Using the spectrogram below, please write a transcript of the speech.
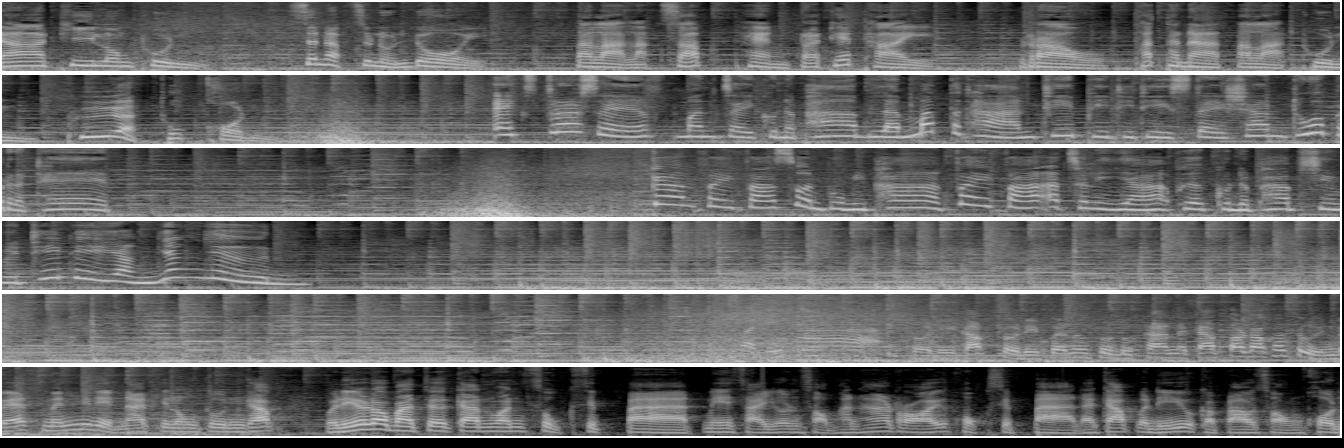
นาทีลงทุน สนับสนุนโดย ตลาดหลักทรัพย์แห่งประเทศไทย เราพัฒนาตลาดทุนเพื่อทุกคน Extra Safe มั่นใจคุณภาพและมาตรฐานที่ PTT Station ทั่วประเทศ การไฟฟ้าส่วนภูมิภาค ไฟฟ้าอัจฉริยะเพื่อคุณภาพชีวิตที่ดีอย่างยั่งยืน ดีครับ สวัสดีเพื่อนนักลงทุนทุกท่านนะครับ ต้อนรับเข้าสู่ Investment Minute นาทีลงทุนครับ วันนี้เรามาเจอกันวันศุกร์ 18 เมษายน 2568 นะครับ วันนี้อยู่กับเรา 2 คน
